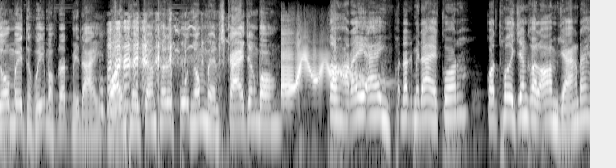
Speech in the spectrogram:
យកមេធាវីមកផ្ដិតមេដៃបើអញធ្វើចឹងធ្វើឲ្យពួកខ្ញុំមិនមែនឆ្កែចឹងបងតោះអត់អីឯងផ្ដិតមិនដែរឲ្យគាត់គាត់ធ្វើអញ្ចឹងក៏ល្អម្យ៉ាងដែរ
